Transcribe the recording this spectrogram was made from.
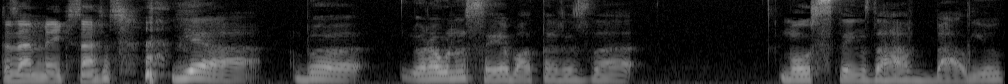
does that make sense? yeah, but what I want to say about that is that most things that have value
